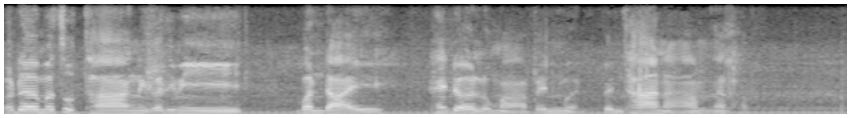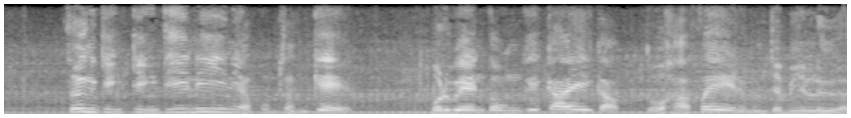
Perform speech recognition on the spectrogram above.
พอเดินมาสุดทางเนี่ยก็จะมีบันไดให้เดินลงมาเป็นเหมือนเป็นท่าน้ำนะครับ ซึ่งจริง ๆ ที่นี่เนี่ยผมสังเกตบริเวณตรงใกล้ ๆ กับตัวคาเฟ่เนี่ยมันจะมีเรือ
